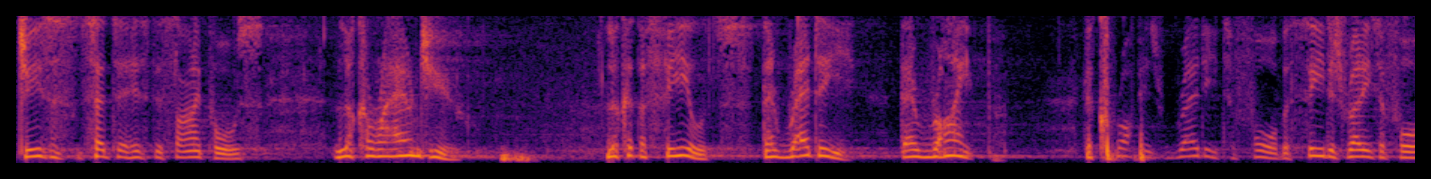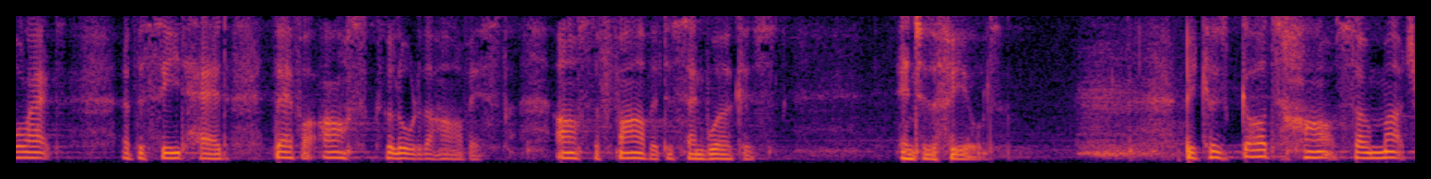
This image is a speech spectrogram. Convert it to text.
Jesus said to his disciples, Look around you. Look at the fields. They're ready, they're ripe. The crop is ready to fall. The seed is ready to fall out of the seed head. Therefore, ask the Lord of the harvest, ask the Father to send workers into the field. Because God's heart so much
